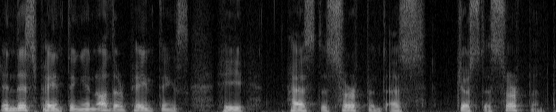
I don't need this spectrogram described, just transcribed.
in this painting. In other paintings, he has the serpent as just a serpent.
